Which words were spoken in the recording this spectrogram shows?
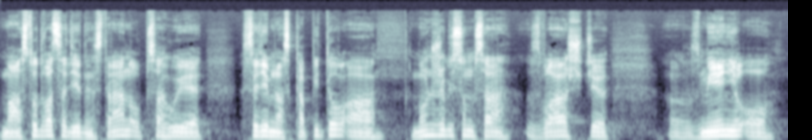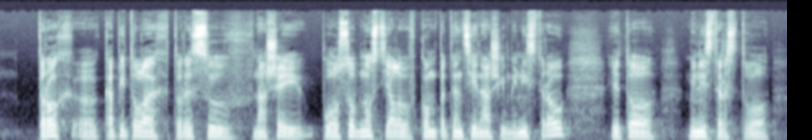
Má 121 strán, obsahuje 17 kapitol a možno, že by som sa zvlášť e, zmienil o troch e, kapitolách, ktoré sú v našej pôsobnosti alebo v kompetencii našich ministrov. Je to ministerstvo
